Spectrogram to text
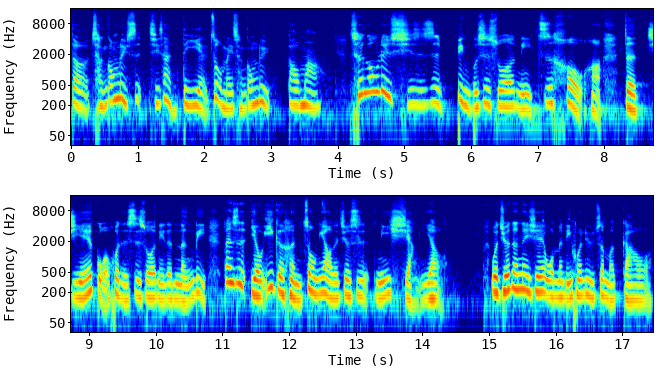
的成功率是其实很低耶，做媒成功率高吗？成功率其实是并不是说你之后哈的结果，或者是说你的能力，但是有一个很重要的就是你想要。我觉得那些我们离婚率这么高哦，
